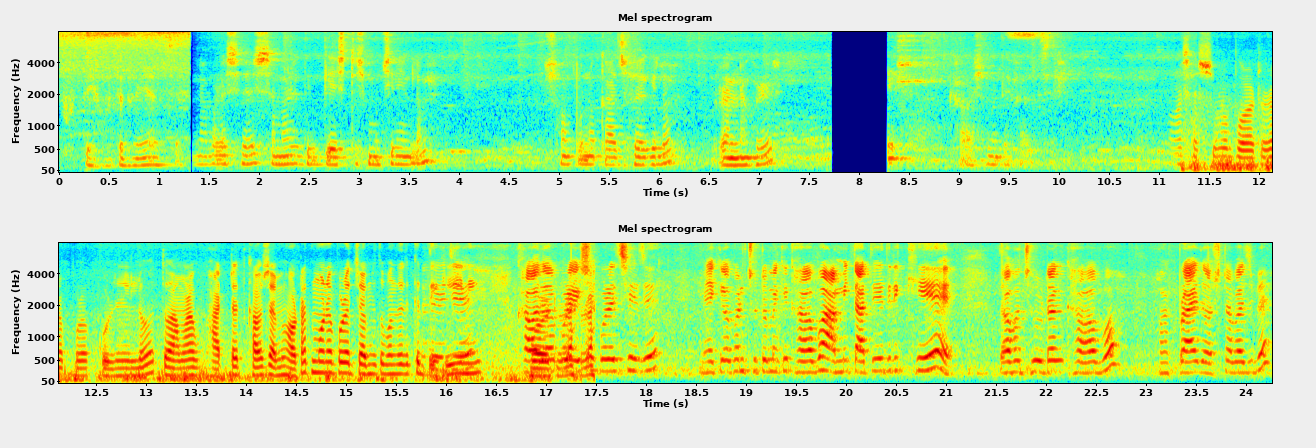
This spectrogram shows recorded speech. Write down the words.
ভূতের মতন হয়ে আছে। করা শেষ, আমার এদিকে গ্যাস টেস মুছে নিলাম। সম্পূর্ণ কাজ হয়ে গেল রান্নাঘরের। খাওয়ার সময় দেখা আমার শাশুড়িমা বড়া টড়া পড়া করে নিল। তো আমার ভাত টাত খাওয়া আমি হঠাৎ মনে পড়েছে আমি তোমাদেরকে দেখেই নি খাওয়া দাওয়া করে এসে পড়েছে যে মেয়েকে ওখানে ছোটো মেয়েকে খাওয়াবো আমি তাড়াতাড়ি খেয়ে তখন ছোটোটাকে খাওয়াবো। আমার প্রায় দশটা বাজবে।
